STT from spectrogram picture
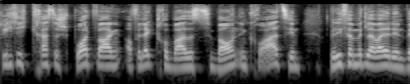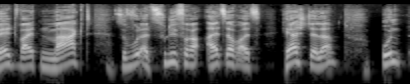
richtig krasse Sportwagen auf Elektrobasis zu bauen in Kroatien, beliefert mittlerweile den weltweiten Markt, sowohl als Zulieferer als auch als Hersteller und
